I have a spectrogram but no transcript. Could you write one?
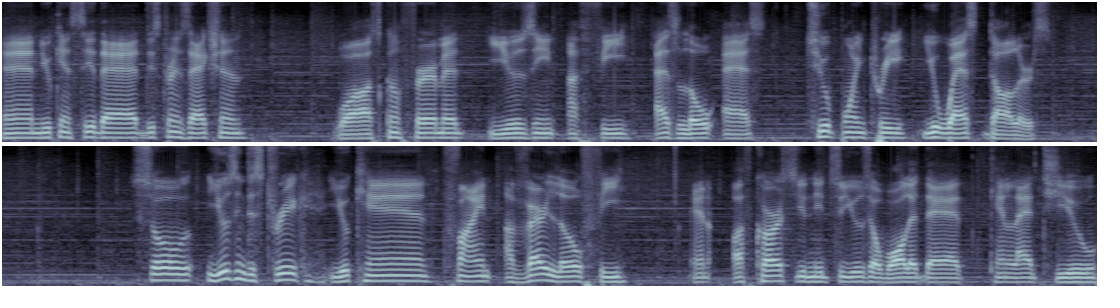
And you can see that this transaction was confirmed using a fee as low as 2.3 US dollars so using this trick, you can find a very low fee. And of course, you need to use a wallet that can let you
